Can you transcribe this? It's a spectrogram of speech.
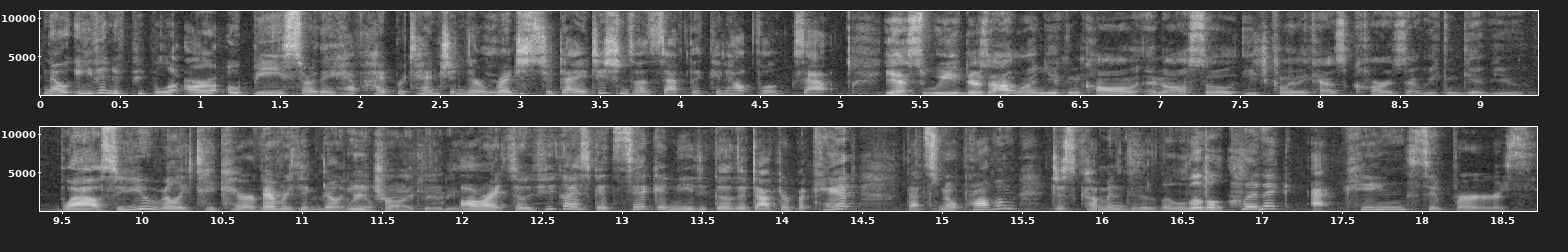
Now, even if people are obese or they have hypertension, there are registered dietitians on staff that can help folks out. Yes, we there's a hotline you can call, and also each clinic has cards that we can give you. Wow, so you really take care of everything, don't We you? We try, Katie. All right, so if you guys get sick and need to go to the doctor but can't, that's no problem. Just come into the little clinic at King Soopers.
